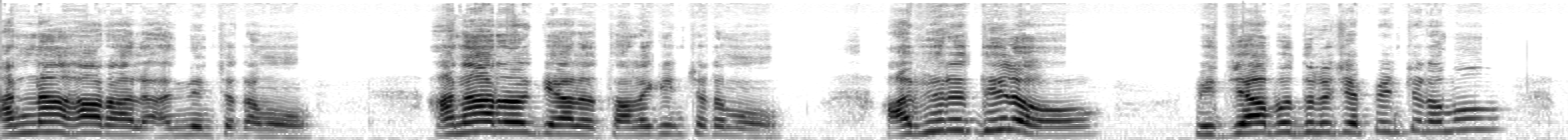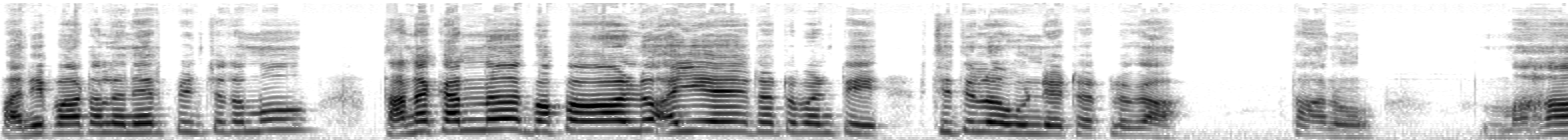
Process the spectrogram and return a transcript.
అన్నాహారాలు అందించటము అనారోగ్యాలు తొలగించడము అభివృద్ధిలో విద్యాబుద్ధులు చెప్పించడము పని పాటలు నేర్పించడము తనకన్నా గొప్పవాళ్ళు అయ్యేటటువంటి స్థితిలో ఉండేటట్లుగా తాను మహా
